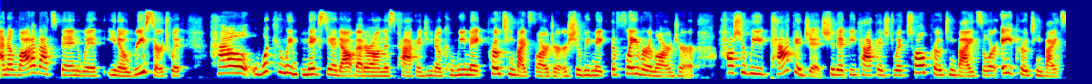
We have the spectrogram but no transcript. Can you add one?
And a lot of that's been with, you know, research with how what can we make stand out better on this package? You know can we make protein bites larger or should we make the flavor larger? How should we package it? Should it be packaged with 12 protein bites or 8 protein bites?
